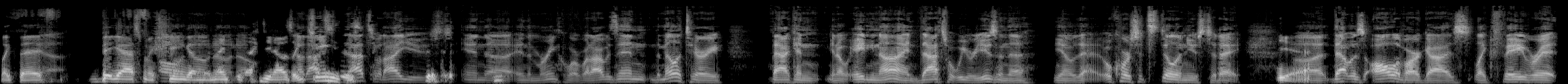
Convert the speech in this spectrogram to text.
like the Yeah. Big ass machine Oh, gun, no, the no, no. 1919. I was like, that's, Jesus. that's what I used in uh, in the Marine Corps. When I was in the military back in you know '89, that's what we were using. The you know that of course it's still in use today. yeah. Uh, that was all of our guys' like favorite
